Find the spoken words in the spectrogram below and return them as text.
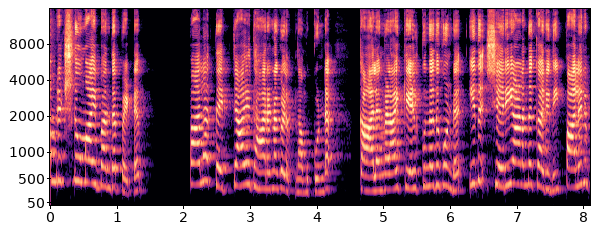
സംരക്ഷണവുമായി ബന്ധപ്പെട്ട് പല തെറ്റായ ധാരണകളും നമുക്കുണ്ട്. കാലങ്ങളായി കേൾക്കുന്നത് കൊണ്ട് ഇത് ശരിയാണെന്ന് കരുതി പലരും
